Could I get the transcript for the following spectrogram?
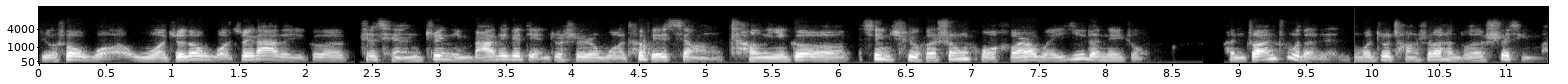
比如说我，我觉得我最大的一个之前最拧巴的一个点，就是我特别想成一个兴趣和生活合二为一的那种。很专注的人，我就尝试了很多的事情嘛，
